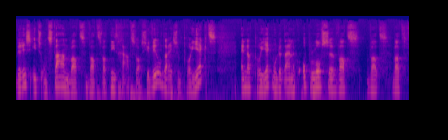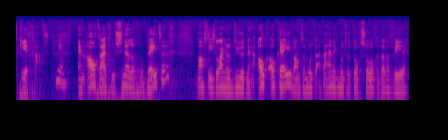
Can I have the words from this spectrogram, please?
er is iets ontstaan wat, wat, wat niet gaat zoals je wil. Daar is een project. En dat project moet uiteindelijk oplossen wat, wat, wat verkeerd gaat. Ja. En altijd hoe sneller, hoe beter. Maar als het iets langer duurt, nee, ook oké. want we moeten, uiteindelijk moeten we toch zorgen dat het weer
